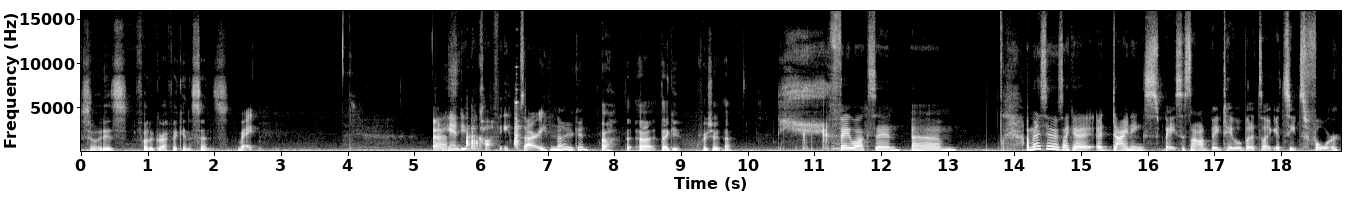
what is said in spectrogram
So it is photographic in a sense. right. I hand you the coffee. Sorry. No, you're good. Oh, th- uh, thank you, appreciate that. Faye walks in. Um, I'm gonna say there's like a, a dining space. It's not a big table, but it's like it seats four.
